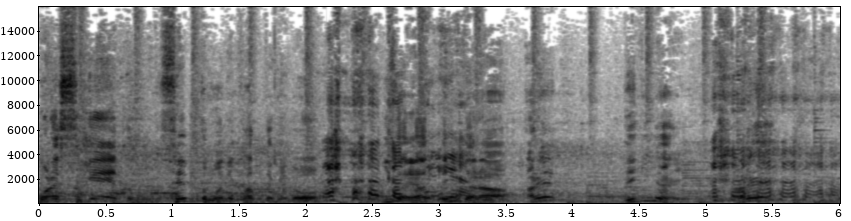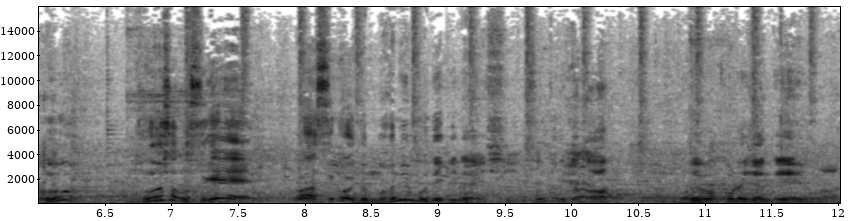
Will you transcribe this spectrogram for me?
これすげえと思ってセットまで買ったけどいざやってみたらあれ？できない。あれ？うん？この人のすげえ。はすごい。でも真似もできないしその時なんかあ俺はこれじゃねえわ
